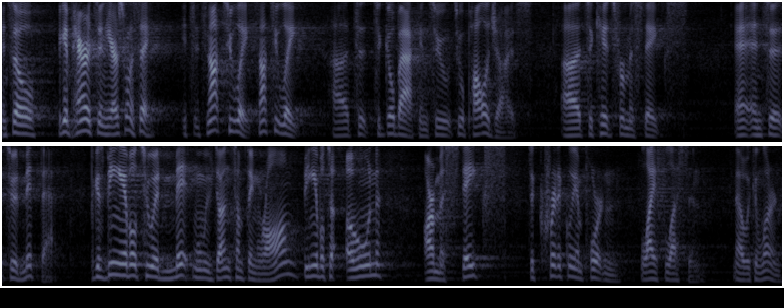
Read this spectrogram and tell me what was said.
And so, again, parents in here, I just want to say it's, it's not too late. It's not too late uh, to, to go back and to, to apologize uh, to kids for mistakes and, and to, to admit that. Because being able to admit when we've done something wrong, being able to own our mistakes, it's a critically important life lesson that we can learn.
